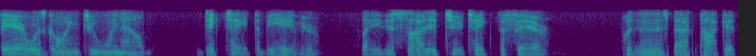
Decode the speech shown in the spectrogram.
fear was going to win out, dictate the behavior, but he decided to take the fear, put it in his back pocket,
